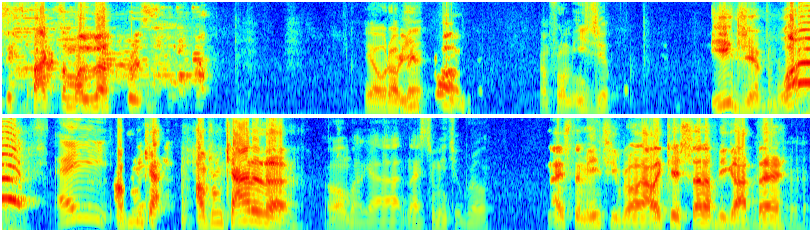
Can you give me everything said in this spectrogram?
six packs on my left wrist. Yo, what up, Where man? You from? I'm from Egypt. Egypt? What? Hey. I'm from, Ca I'm from Canada. Oh my god, nice to meet you, bro. Nice to meet you, bro. I like your setup you got there.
